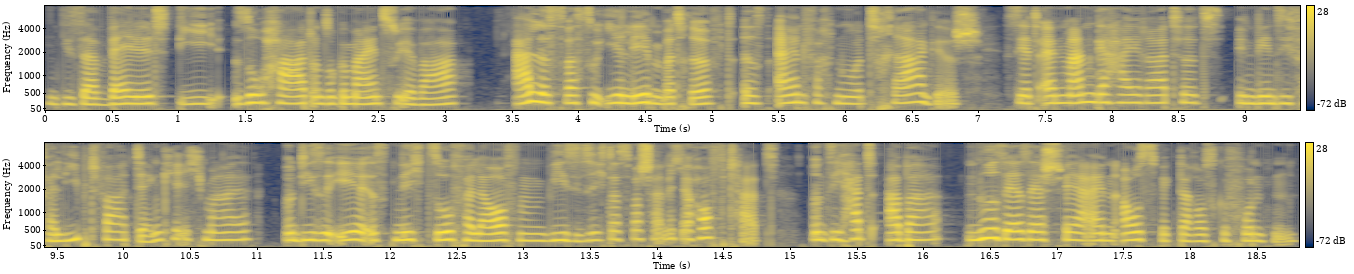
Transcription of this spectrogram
dieser Welt, die so hart und so gemein zu ihr war. Alles, was so ihr Leben betrifft, ist einfach nur tragisch. Sie hat einen Mann geheiratet, in den sie verliebt war, denke ich mal. Und diese Ehe ist nicht so verlaufen, wie sie sich das wahrscheinlich erhofft hat. Und sie hat aber nur sehr, sehr schwer einen Ausweg daraus gefunden.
